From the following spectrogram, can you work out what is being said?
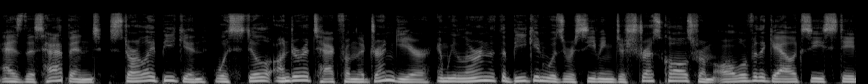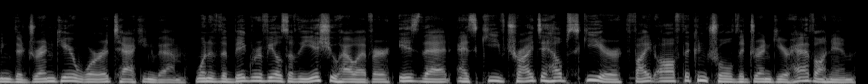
As this happened, Starlight Beacon was still under attack from the Drengir, and we learned that the beacon was receiving distress calls from all over the galaxy stating the Drengir were attacking them. One of the big reveals of the issue, however, is that as Keeve tried to help Sskeer fight off the control the Drengir have on him,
